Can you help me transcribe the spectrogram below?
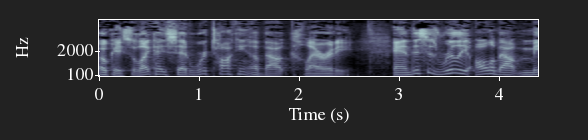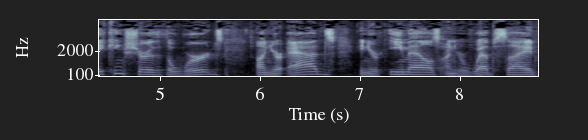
Okay, so like I said, we're talking about clarity. And this is really all about making sure that the words on your ads, in your emails, on your website,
